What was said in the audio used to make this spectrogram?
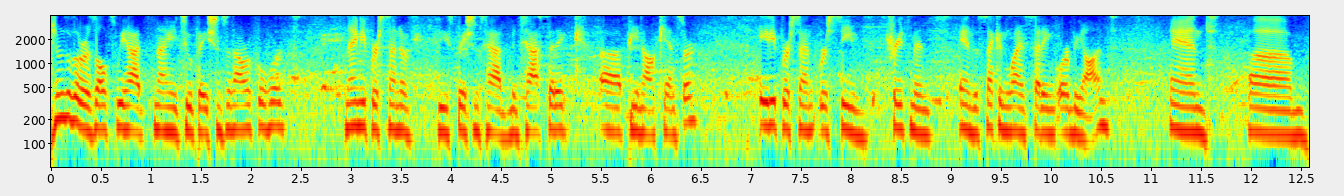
terms of the results, we had 92 patients in our cohort. 90% of these patients had metastatic uh, penile cancer. 80% received treatment in the second line setting or beyond. And um,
